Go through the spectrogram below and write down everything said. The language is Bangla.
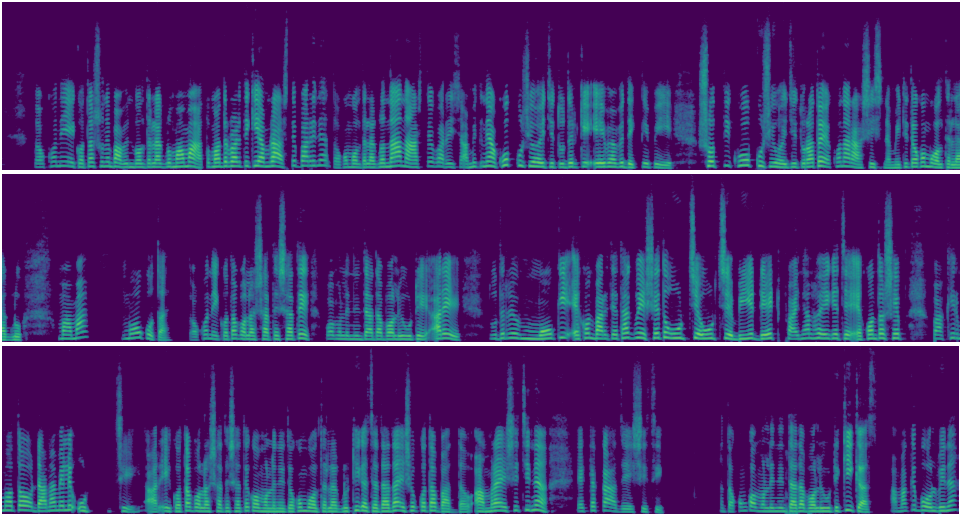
তখনই এই কথা শুনে বাবিন বলতে লাগল, মামা, তোমাদের বাড়িতে কি আমরা আসতে পারি না? তখন বলতে লাগল, না না, আসতে পারিস। আমি না, খুব খুশি হয়েছি তোদেরকে এইভাবে দেখতে পেয়ে। সত্যি খুব খুশি হয়েছি। তোরা তো এখন আর আসিস না। মিটি তখন বলতে লাগল, মামা, মৌ কোথায়? তখন এই কথা বলার সাথে সাথে কমলিনীর দাদা বলে উঠে আরে তোদের মৌ কি এখন বাড়িতে থাকবে? সে তো উঠছে উঠছে বিয়ের ডেট ফাইনাল হয়ে গেছে এখন তো সে পাখির মতো ডানা মেলে উঠছে। আর এই কথা বলার সাথে সাথে কমলিনী তখন বলতে লাগল ঠিক আছে দাদা এসব কথা বাদ দাও আমরা এসেছি না একটা কাজে এসেছি। তখন কমলিনীর দাদা বলে উঠে কি কাজ? আমাকে বলবি না?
